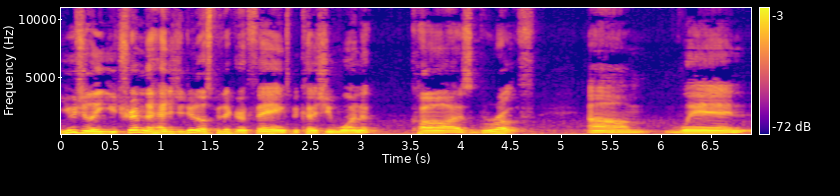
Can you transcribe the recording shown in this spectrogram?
usually you trim the hedges. You do those particular things because you want to cause growth um, when,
